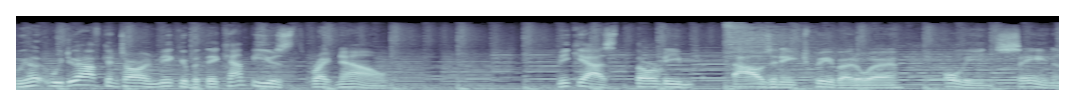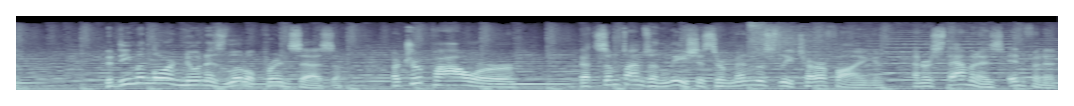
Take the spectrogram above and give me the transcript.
We, we do have Kentaro and Miki, but they can't be used right now. Miki has 30,000 HP, by the way. Holy insane. The Demon Lord known as Little Princess. Her true power that sometimes unleashed is tremendously terrifying, and her stamina is infinite.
